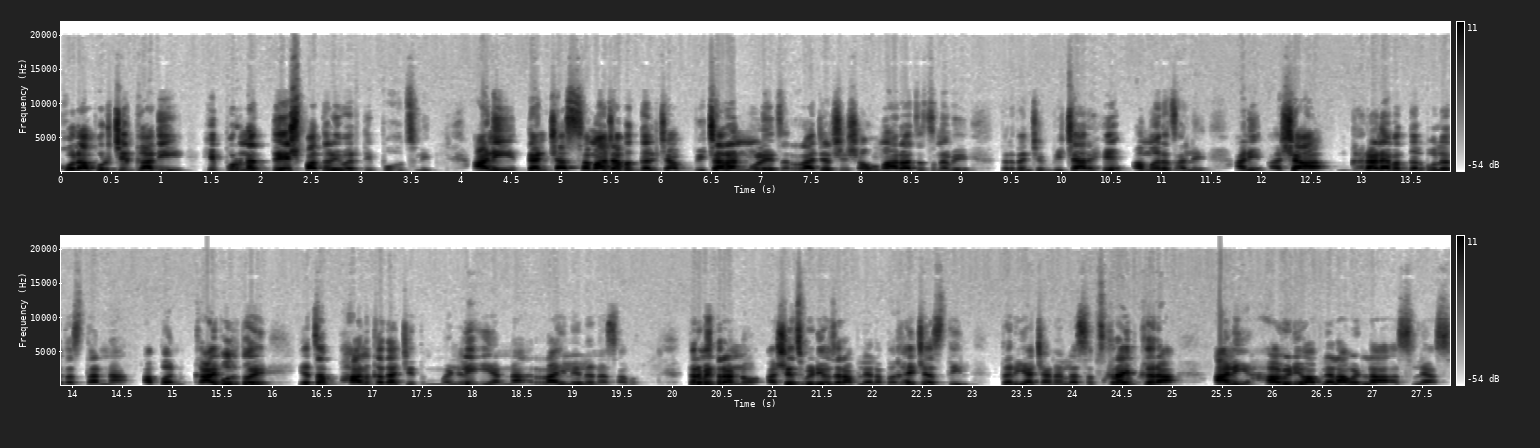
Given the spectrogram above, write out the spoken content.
कोल्हापूरची गादी ही पूर्ण देश पातळीवरती पोहोचली. आणि त्यांच्या समाजाबद्दलच्या विचारांमुळेच राजर्षी शाहू महाराजच नव्हे तर त्यांचे विचार हे अमर झाले. आणि अशा घराण्याबद्दल बोलत असताना आपण काय बोलतोय याचं भान कदाचित मंडलिक यांना राहिलेलं नसावं. तर मित्रांनो असेच व्हिडिओ जर आपल्याला बघायचे असतील तर या चॅनलला सबस्क्राईब करा. आणि हा व्हिडिओ आपल्याला आवडला असल्यास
